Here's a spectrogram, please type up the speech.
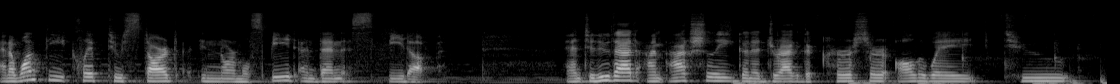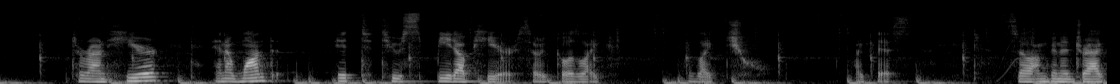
And I want the clip to start in normal speed and then speed up. And to do that, I'm actually gonna drag the cursor all the way to, to around here. And I want it to speed up here. So it goes like, goes like, like this. So I'm gonna drag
